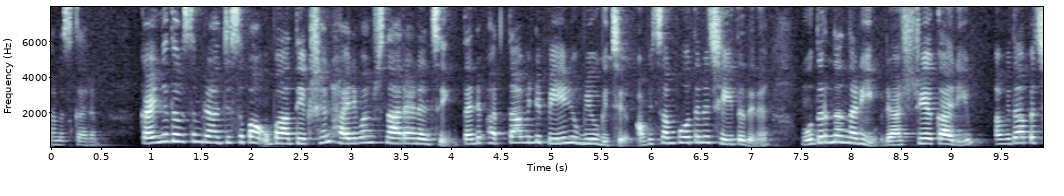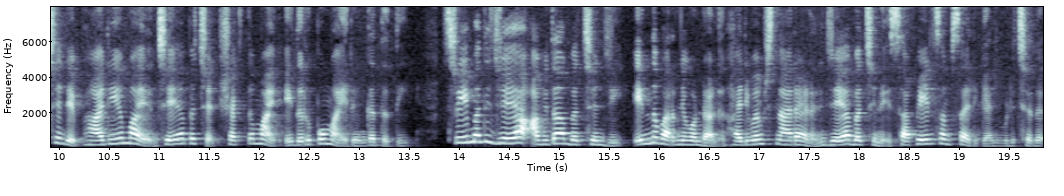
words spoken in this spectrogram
നമസ്കാരം. കഴിഞ്ഞ ദിവസം രാജ്യസഭാ ഉപാധ്യക്ഷൻ ഹരിവംശ് നാരായണൻ സിംഗ് തന്റെ ഭർത്താവിന്റെ പേര് ഉപയോഗിച്ച് അഭിസംബോധന ചെയ്തതിന് മുതിർന്ന നടിയും രാഷ്ട്രീയക്കാരിയും അമിതാഭ് ബച്ചന്റെ ഭാര്യയുമായ ജയ ബച്ചൻ ശക്തമായ എതിർപ്പുമായി രംഗത്തെത്തി. ശ്രീമതി ജയ അമിതാഭ് ബച്ചൻ ജി എന്ന് പറഞ്ഞുകൊണ്ടാണ് ഹരിവംശ് നാരായണൻ ജയ ബച്ചനെ സഭയിൽ സംസാരിക്കാൻ വിളിച്ചത്.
